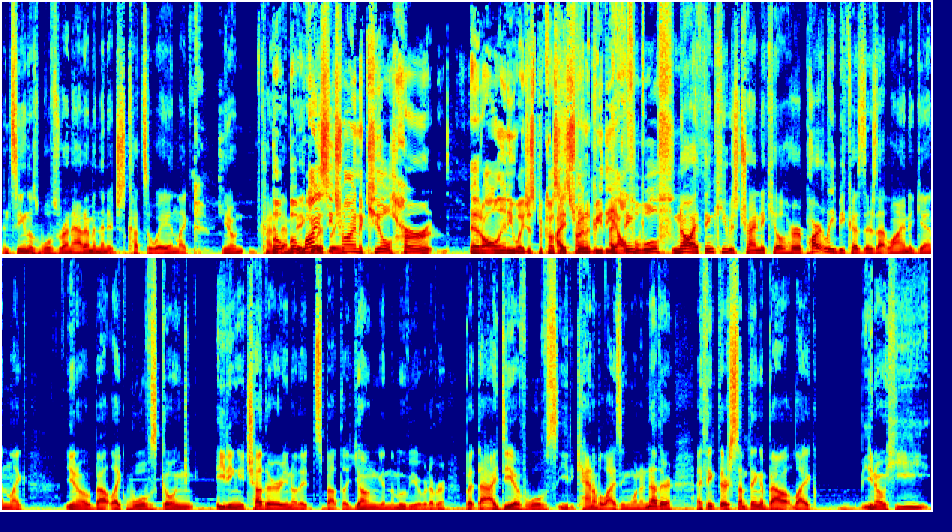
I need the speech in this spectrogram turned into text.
And seeing those wolves run at him and then it just cuts away and like you know kind But, of but why is he trying to kill her at all anyway? Just because he's trying to be the I alpha think- wolf? No, I think he was trying to kill her partly because there's that line again, like you know about like wolves going eating each other. You know, it's about the young in the movie or whatever. But the idea of wolves eat cannibalizing one another, I think there's something about like you know he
